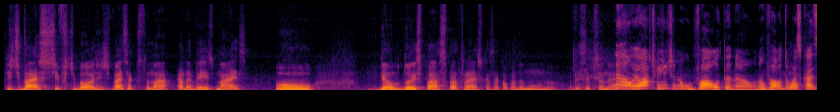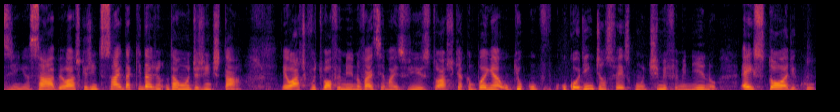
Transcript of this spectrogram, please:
a gente vai assistir futebol, a gente vai se acostumar cada vez mais? Ou deu dois passos para trás com essa Copa do Mundo, decepcionante? Não, eu acho que a gente não volta, não. Não volta, volta. umas casinhas, sabe? Eu acho que a gente sai daqui da, da onde a gente está. Eu acho que o futebol feminino vai ser mais visto. Acho que a campanha, o que o, o Corinthians fez com o time feminino é histórico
